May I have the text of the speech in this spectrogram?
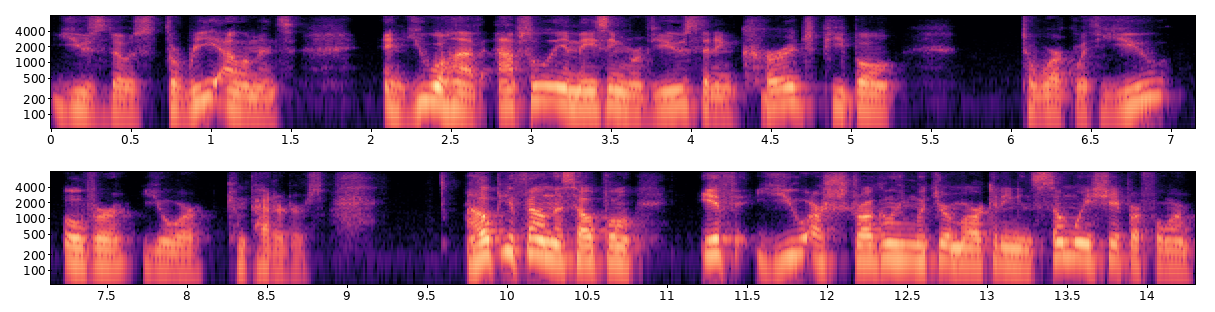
use those three elements. And you will have absolutely amazing reviews that encourage people to work with you over your competitors. I hope you found this helpful. If you are struggling with your marketing in some way, shape, or form,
